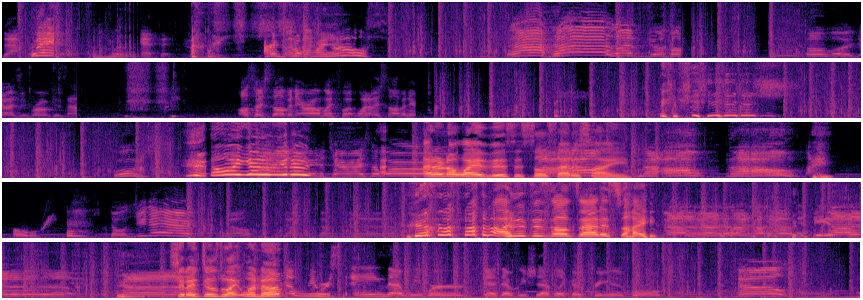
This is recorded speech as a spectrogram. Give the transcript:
that right was epic. I built my house! Let's go! Oh my gosh, you broke his house. Also, I still have an arrow in my foot. Why do I still have an arrow? Whoosh! oh I'm here to terrorize the world! my god, I'm gonna. I don't know why this is so satisfying. No! No! Oh. don't you dare! No, no, no, no, no, no, this is so satisfying. no, no, no, no, no, no, no, no, no, no, no. Should I just light one up? We were saying that we were yeah, that we should have like a creative world. Help!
